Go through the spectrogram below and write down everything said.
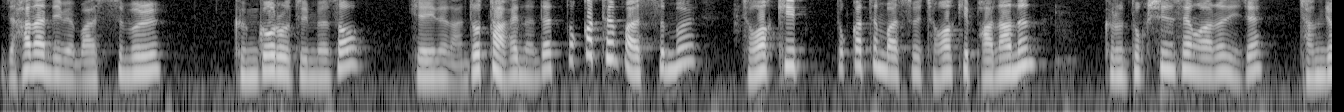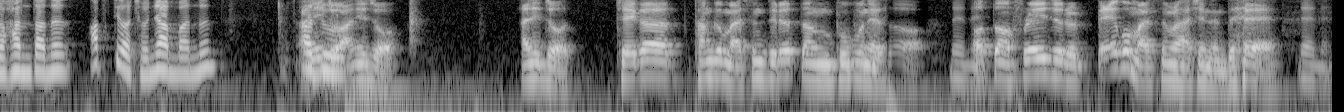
이제 하나님의 말씀을 근거로 들면서 개인은 안 좋다 했는데 똑같은 말씀을 정확히 똑같은 말씀에 정확히 반하는 그런 독신 생활은 이제 장려한다는 앞뒤가 전혀 안 맞는 아주 아니죠, 아니죠, 아니죠. 제가 방금 말씀드렸던 부분에서 네네. 어떤 프레이즈를 빼고 말씀을 하시는데 네네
